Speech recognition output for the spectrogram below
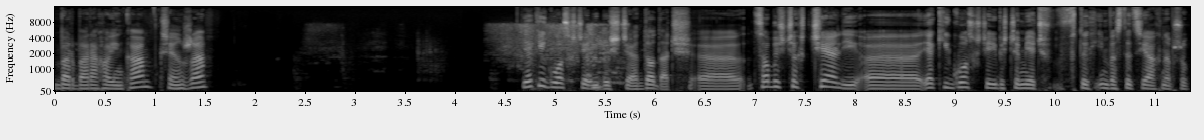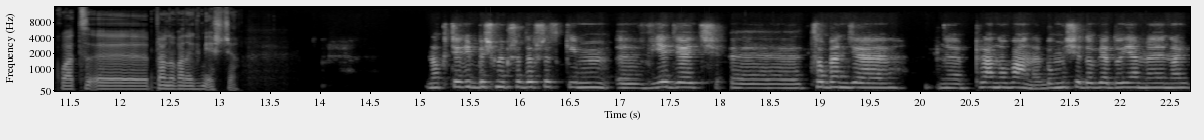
Barbara Choinka, księże. Jaki głos chcielibyście dodać? E, co byście chcieli, e, jaki głos chcielibyście mieć w tych inwestycjach na przykład e, planowanych w mieście? No, chcielibyśmy przede wszystkim wiedzieć, co będzie planowane, bo my się dowiadujemy naj,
